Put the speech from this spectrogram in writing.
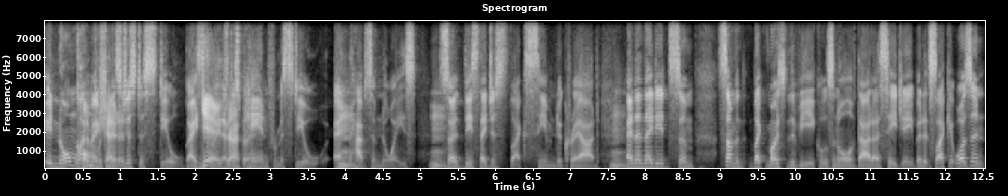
in normal animation, it's complicated. just a still. Basically, Yeah, they just exactly. Pan from a still and have some noise. So this, they just like simmed a crowd, Mm. and then they did some some of- like most of the vehicles and all of that are CG, but it's like it wasn't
